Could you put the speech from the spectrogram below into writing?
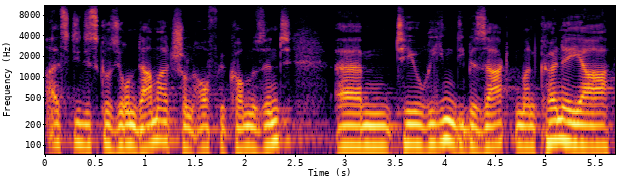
als die Diskussionen damals schon aufgekommen sind, ähm, Theorien, die besagten, man könne ja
